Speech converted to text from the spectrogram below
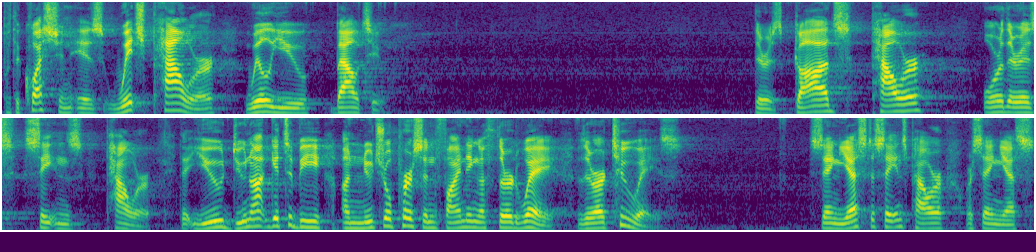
But the question is, which power will you bow to? There is God's power or there is Satan's power. That you do not get to be a neutral person finding a third way. There are two ways saying yes to Satan's power or saying yes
